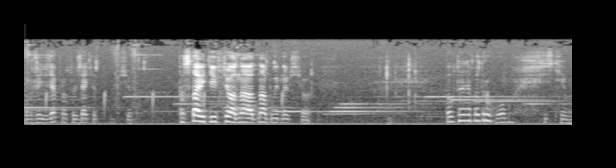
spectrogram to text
Там же нельзя просто взять это все. Поставить и все, она одна будет на все. Вот это по-другому система.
